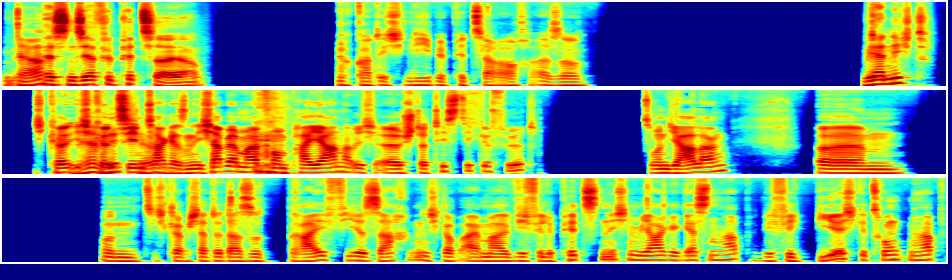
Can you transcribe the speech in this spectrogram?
Wir Ja. essen sehr viel Pizza, ja. Oh Gott, ich liebe Pizza auch. Also, Wer nicht? Ich, könnt, ich Ja, könnte es jeden ja. Tag essen. Ich habe ja mal vor ein paar Jahren habe ich, äh, Statistik geführt. So ein Jahr lang. Ähm, und ich glaube, ich hatte da so drei, vier Sachen. Ich glaube einmal, wie viele Pizzen ich im Jahr gegessen habe, wie viel Bier ich getrunken habe,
